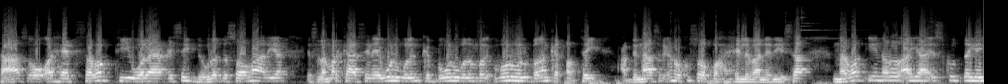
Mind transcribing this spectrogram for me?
taas oo ahayd sababtii walaacisay dowladda soomaaliya islamarkaasina ay walwal badan ka qabtay cabdinaasir inuu ku soo baxo xildhibaanadiisa nabad iyo nolol ayaa isku dayay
